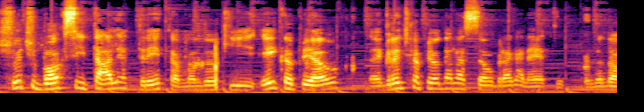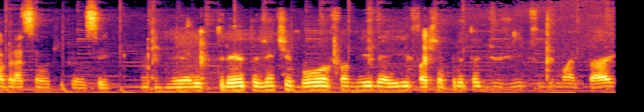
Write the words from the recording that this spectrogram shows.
Chutebox Itália Treta mandou aqui, ei campeão, é grande campeão da nação, Braga Neto. Mandando um abração aqui pra você. Ele treta, gente boa, família aí, faixa preta de jiu-jitsu, de Muay Thai.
